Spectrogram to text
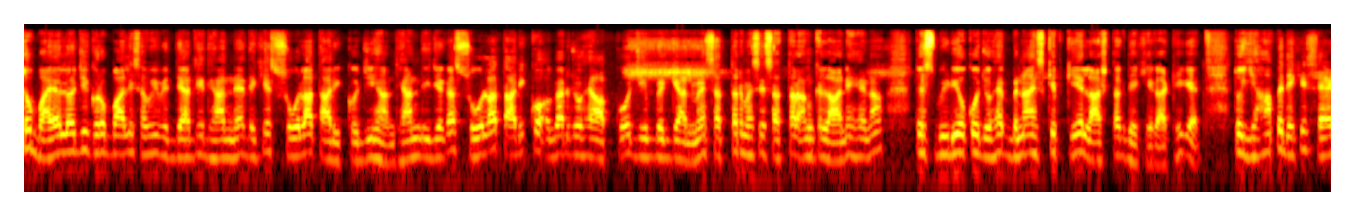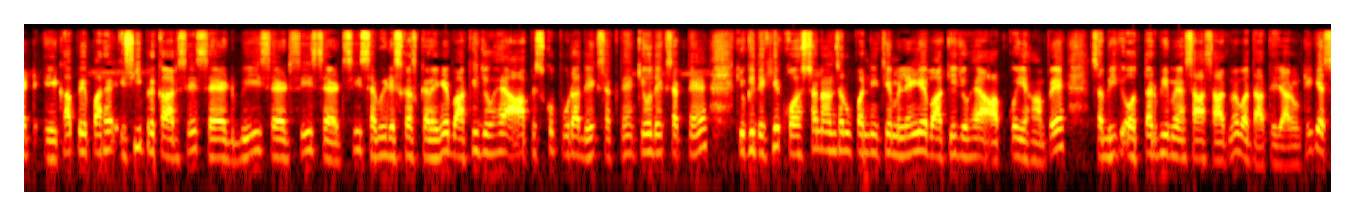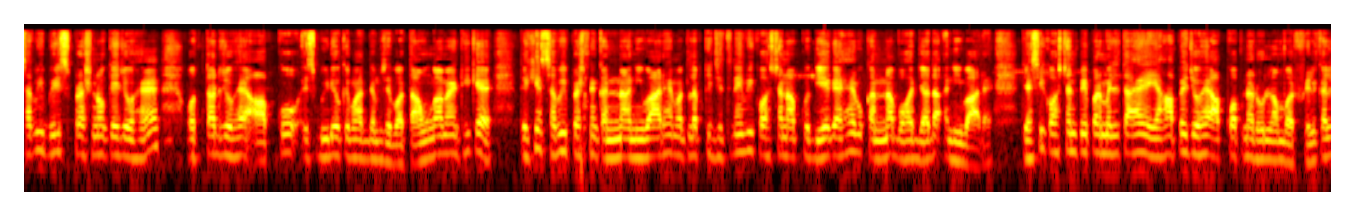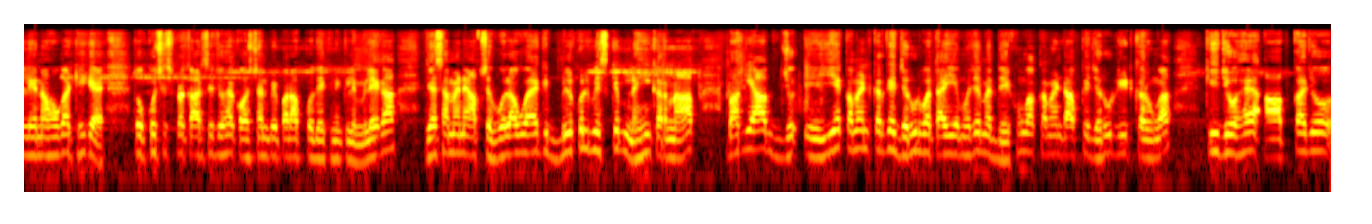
तो biology group वाले सभी विद्यार्थी, ध्यान दें, देखिए 16 तारीख को, जी हाँ ध्यान दीजिएगा 16 तारीख को अगर जो है आपको जीव विज्ञान में 70 में से 70 अंक लाने हैं ना तो इस वीडियो को जो है बिना स्किप किए लास्ट तक देखिएगा, ठीक है? तो यहाँ पे देखिए सेट ए का पेपर है, इसी प्रकार से set B set C set C सभी डिस्कस करेंगे, बाकी जो है आप इसको पूरा देख सकते हैं। क्यों देख सकते हैं? क्योंकि देखिए क्वेश्चन आंसर ऊपर नीचे मिलेंगे, बाकी जो है आपको यहाँ पे सभी के उत्तर भी मैं साथ साथ में बताते जा रहा हूँ, ठीक है? सभी बीस प्रश्नों के जो है, उत्तर जो है आपको इस वीडियो के माध्यम से बताऊँगा मैं, ठीक है? देखिए, सभी प्रश्न करना अनिवार्य है मतलब कि जितने भी क्वेश्चन आपको दिए गए हैं, वो करना बहुत ज़्यादा अनिवार्य है। जैसे क्वेश्चन पेपर मिलता है, यहाँ पे जो है आपको अपना रोल नंबर फिल कर लेना होगा, ठीक है? तो कुछ इस प्रकार से जो है क्वेश्चन पेपर आपको देखने के लिए मिलेगा। जैसा मैंने आपसे बोला हुआ है कि बिल्कुल भी स्किप नहीं करना आप। बाकी आप जो, ये कमेंट करके ज़रूर बताइए मुझे, मैं देखूँगा कमेंट आपके, ज़रूर रीड करूँगा कि जो है आपका जो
